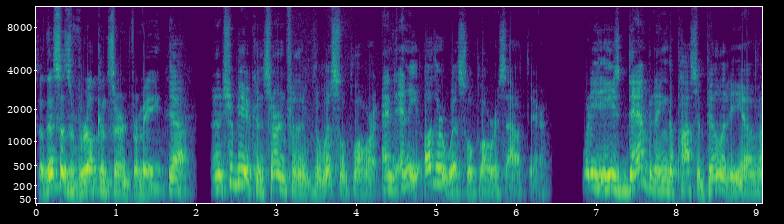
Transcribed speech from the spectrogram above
So this is a real concern for me. Yeah. And it should be a concern for the, the whistleblower and any other whistleblowers out there. What he, he's dampening the possibility of, uh,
